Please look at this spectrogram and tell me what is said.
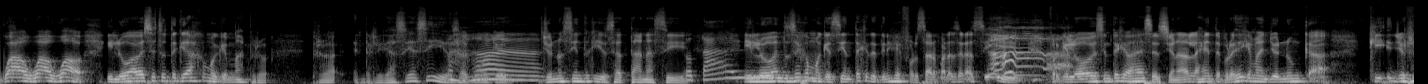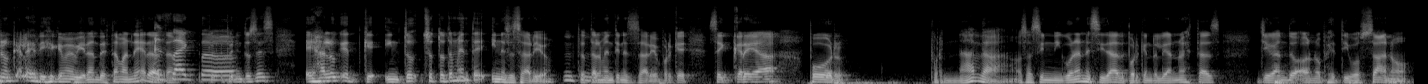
Wow, wow, wow. Y luego a veces tú te quedas como que, man, pero, pero en realidad soy así. O sea, como que yo no siento que yo sea tan así. Total. Y luego entonces como que sientes que te tienes que esforzar para ser así. Ah. Porque luego sientes que vas a decepcionar a la gente. Pero dije, man, yo nunca, yo nunca les dije que me vieran de esta manera. Exacto. Pero, pero entonces es algo que, que totalmente innecesario. Totalmente innecesario. Porque se crea por, por nada. O sea, sin ninguna necesidad. Porque en realidad no estás llegando a un objetivo sano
